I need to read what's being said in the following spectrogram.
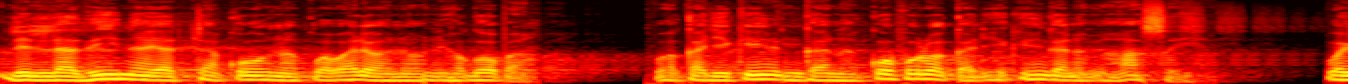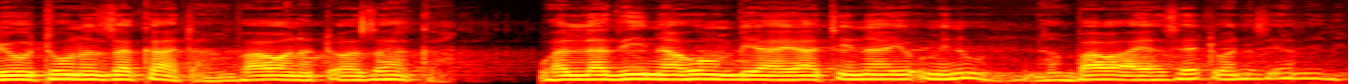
lilladhina yattaquna kwa wale wanaoniogopa. Wakajikinga na kufuru wakajikinga na maasi wayutuna zakata ambao wanatoa zaka. Walladhina hum biayatina yu'minun na ambao aya zetu wanaziamini.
